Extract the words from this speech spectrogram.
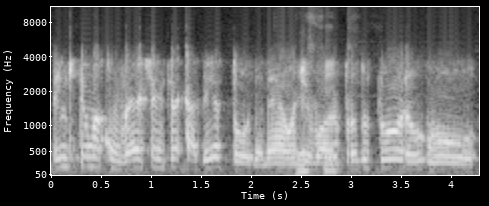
tem que ter uma conversa entre a cadeia toda, né? Onde Perfeito. envolve o produtor, o,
